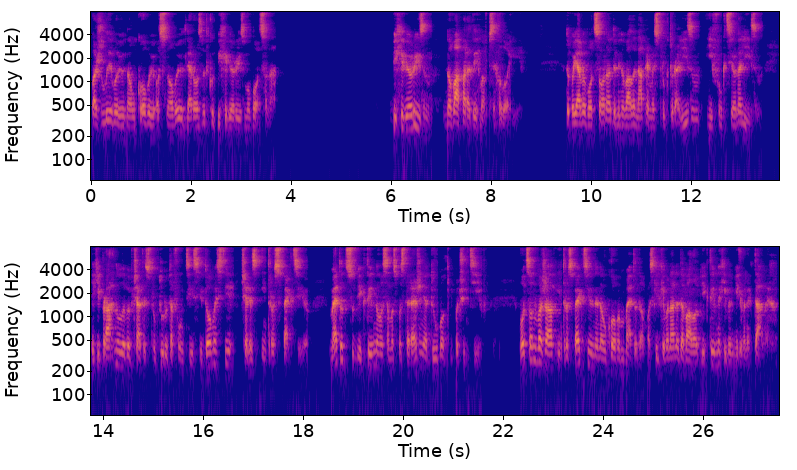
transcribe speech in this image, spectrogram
важливою науковою основою для розвитку біхевіоризму Вотсона. Біхевіоризм нова парадигма в психології. До появи Вотсона домінували напрями структуралізм і функціоналізм, які прагнули вивчати структуру та функції свідомості через інтроспекцію метод суб'єктивного самоспостереження думок і почуттів. Вотсон вважав інтроспекцію ненауковим методом, оскільки вона не давала об'єктивних і вимірюваних даних.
